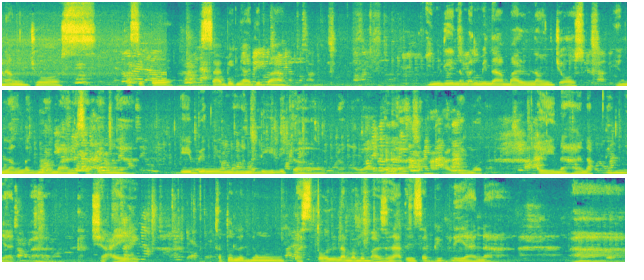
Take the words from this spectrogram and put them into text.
ng Diyos. Kasi po, sabi nga 'di ba, hindi naman minamahal ng Diyos, yun lang nagmamahal sa Kanya. Even yung mga naliligaw, nangawawala, nakakalimot, ay hinahanap din niya, diba? Siya ay katulad nung pastol na mababasa natin sa Biblia na ah,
